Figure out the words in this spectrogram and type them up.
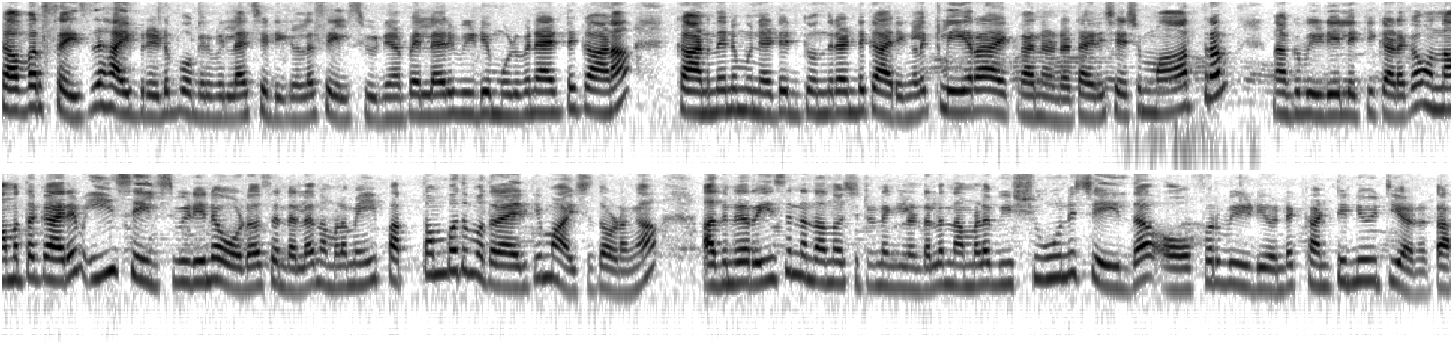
കവർ സൈസ് ഹൈബ്രിഡ് പോകരവില്ല ചെടികളുടെ സെയിൽസ് വീഡിയോ അപ്പോൾ എല്ലാവരും വീഡിയോ മുഴുവനായിട്ട് കാണാം. കാണുന്നതിന് മുന്നായിട്ട് എനിക്ക് ഒന്ന് രണ്ട് കാര്യങ്ങൾ ക്ലിയർ ആയക്കാനുണ്ട് കേട്ടോ. അതിനുശേഷം മാത്രം നമുക്ക് വീഡിയോയിലേക്ക് കിടക്കാം. ഒന്നാമത്തെ കാര്യം ഈ സെയിൽസ് വീഡിയോന്റെ ഓർഡേഴ്സ് ഉണ്ടല്ലോ. നമ്മൾ മെയ് പത്തൊമ്പത് മുതലായിരിക്കും ആഴ്ച തുടങ്ങാം അതിന്റെ റീസൺ എന്താണെന്ന് വെച്ചിട്ടുണ്ടെങ്കിൽ ഉണ്ടല്ലോ നമ്മളെ വിഷുവിന് ചെയ്ത ഓഫർ വീഡിയോന്റെ കണ്ടിന്യൂറ്റിയാണ് കേട്ടോ.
